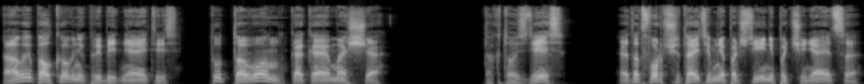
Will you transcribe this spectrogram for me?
А вы, полковник, прибедняетесь. Тут-то вон какая моща. Так кто здесь? Этот форт, считайте, мне почти и не подчиняется.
